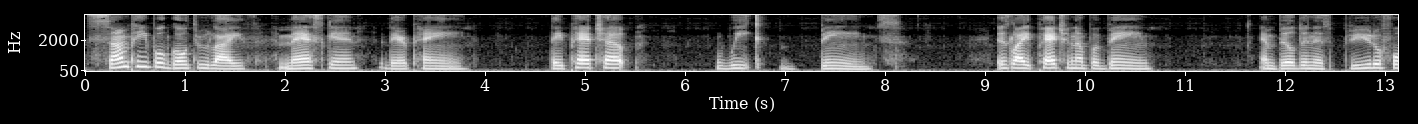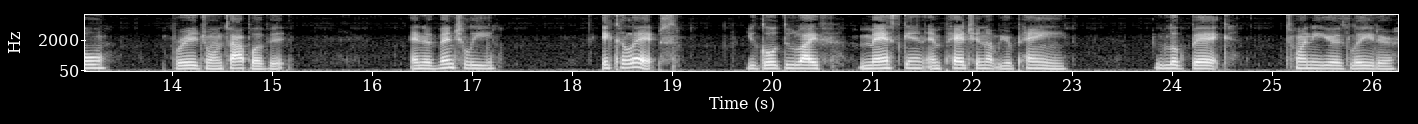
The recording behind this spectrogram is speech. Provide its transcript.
Some people go through life masking their pain. They patch up weak beams. It's like patching up a beam and building this beautiful bridge on top of it. And eventually it collapses. You go through life masking and patching up your pain. You look back 20 years later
